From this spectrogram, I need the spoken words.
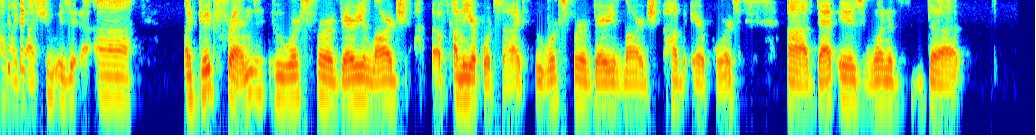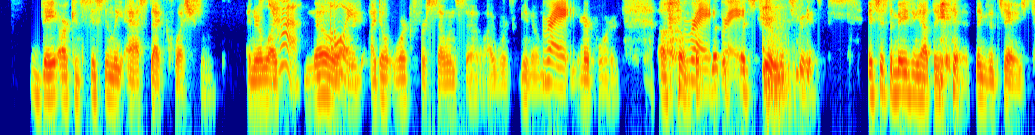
oh my gosh, who is it? Uh, a good friend who works for a very large uh, on the airport side, who works for a very large hub airport uh, that is one of the they are consistently asked that question. And they're like yeah, no I, I, don't work for so and so i work you know right. airport. Um, right, but, but right. That's, true that's true. It's it's just amazing how things, things have changed.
